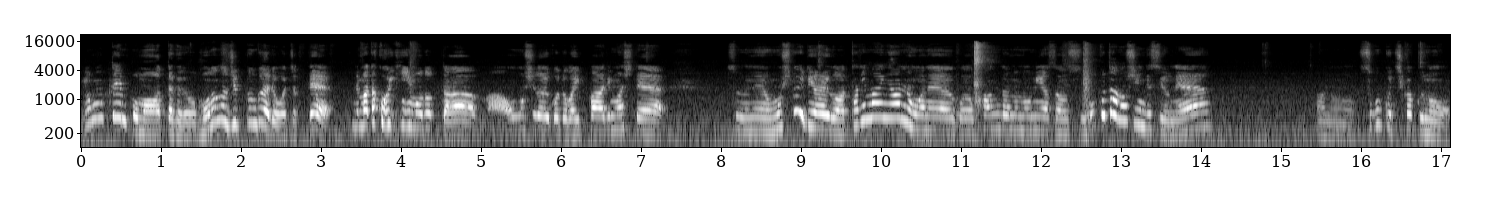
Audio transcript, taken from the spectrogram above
4店舗回ったけど、ものの10分くらいで終わっちゃって、で、また小池に戻ったら、まあ、面白いことがいっぱいありまして、そうね、面白い出会いが当たり前にあるのがね、この神田の飲み屋さん、すごく楽しいんですよね。あの、すごく近くの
